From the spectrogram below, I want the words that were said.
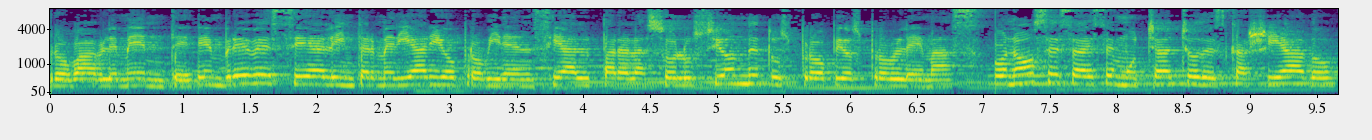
Probablemente en breve sea el intermediario providencial para la solución de tus propios problemas. Conoces a ese muchacho descarriado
